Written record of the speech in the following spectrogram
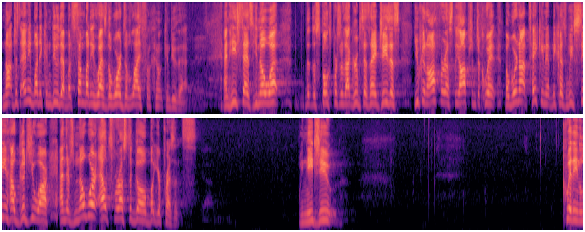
Not just anybody can do that, but somebody who has the words of life can, can do that. And he says, you know what? The, the spokesperson of that group says, Hey, Jesus, you can offer us the option to quit, but we're not taking it because we've seen how good you are, and there's nowhere else for us to go but your presence. We need you. Quitting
